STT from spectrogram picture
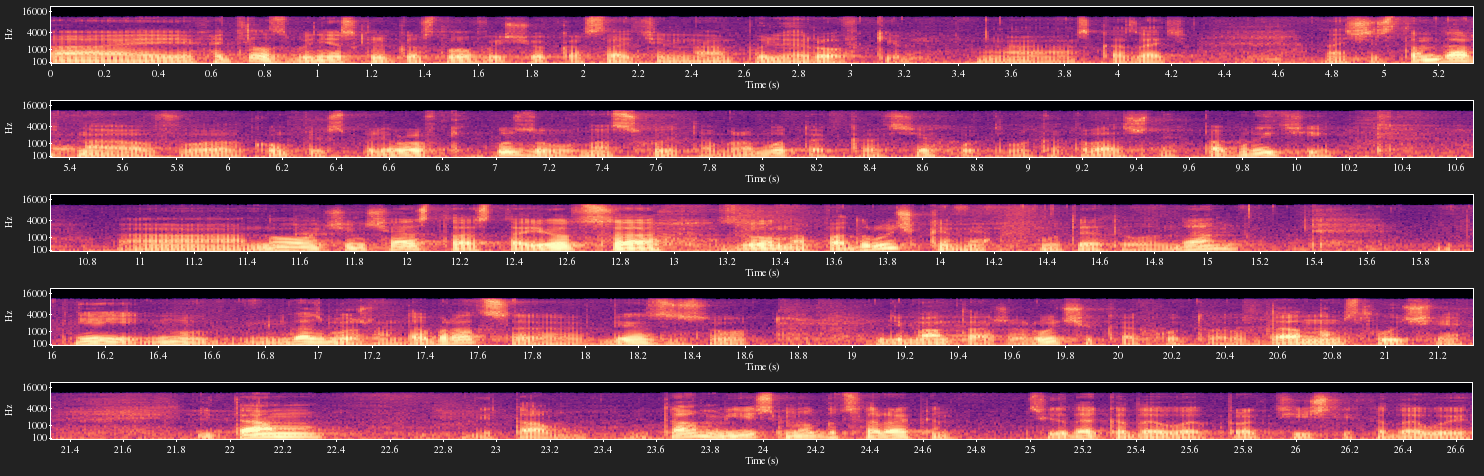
А, и хотелось бы несколько слов еще касательно полировки а, сказать. Значит, стандартно в комплекс полировки кузова у нас входит обработка ко всех вот лакокрасочных покрытий. А, но очень часто остается зона под ручками, вот эта вот, да, к ну, невозможно добраться без вот, демонтажа ручек, как вот в данном случае. И там, и там, и там есть много царапин. Всегда, когда вы практически, когда вы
